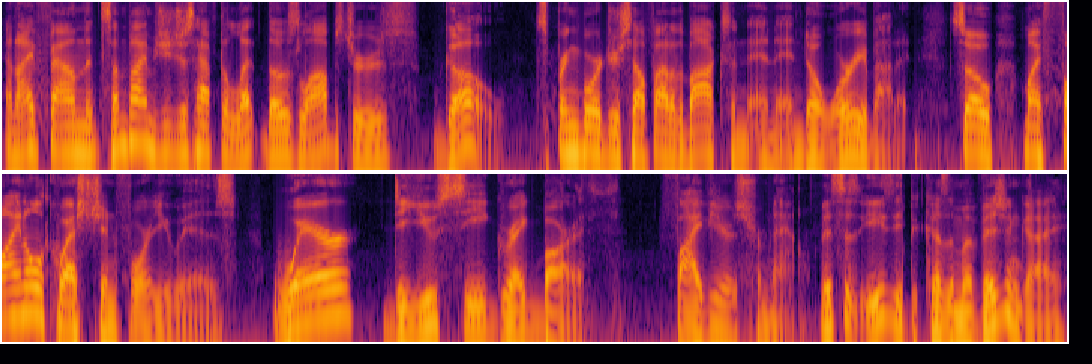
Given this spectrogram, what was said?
And I've found that sometimes you just have to let those lobsters go. Springboard yourself out of the box and, and, and don't worry about it. So, my final question for you is where do you see Greg Barth five years from now? This is easy because I'm a vision guy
